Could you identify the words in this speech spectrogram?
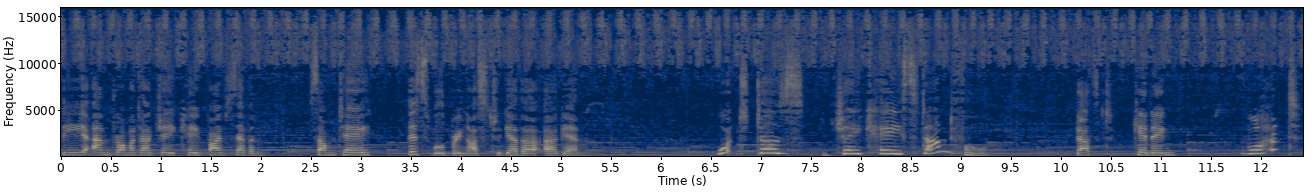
the Andromeda JK57. Someday, this will bring us together again. What does JK stand for? Just kidding. What?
